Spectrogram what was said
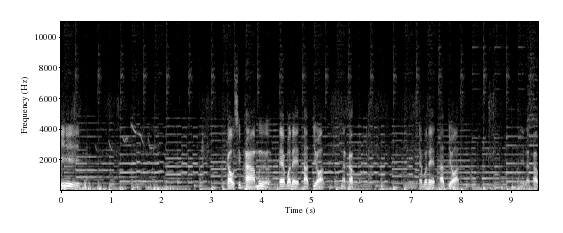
ที่เก้าสิบหามือแต่บ่ได้ตัดยอดนะครับแต่บ่ได้ตัดยอดนี่แหละครับ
